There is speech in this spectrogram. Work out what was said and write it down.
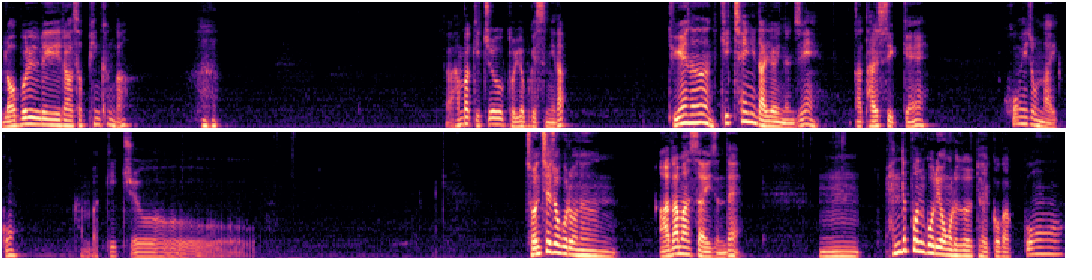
러블리라서 핑크인가? 자, 한 바퀴 쭉 돌려보겠습니다. 뒤에는 키체인이 달려있는지 아, 달 수 있게 홈이 좀 나 있고 한 바퀴 쭉 전체적으로는 아담한 사이즈인데 음, 핸드폰 고리용으로도 될 것 같고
